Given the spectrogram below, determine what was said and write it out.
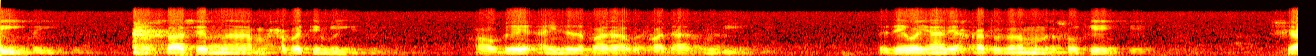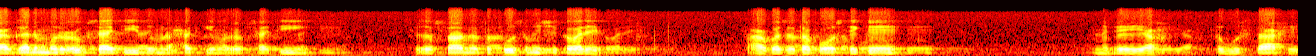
ئی نو استاد صاحب نه محبت هم وی او به آینده لپاره وفادار هم وی د دې وجه نه د احکاتو دنو مدرسو کې شاګرد مرعوب ساتي دومره حد کې مرعوب ساتي چې د استاد نه تفوس هم شي کوله او که څه تفوس ته کې نبي تبوستاخي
